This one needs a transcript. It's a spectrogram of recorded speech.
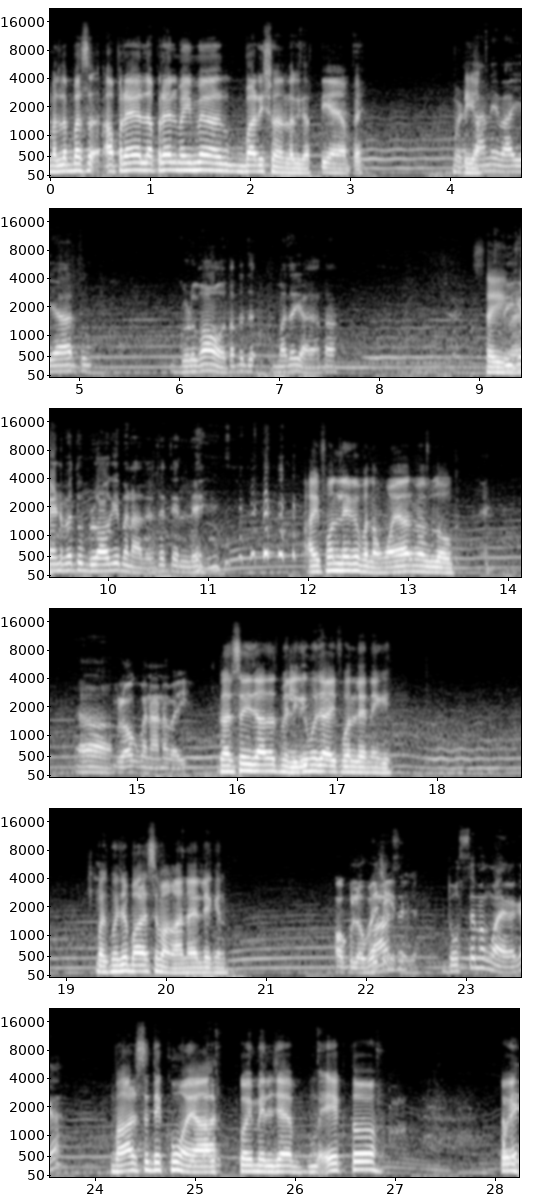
मतलब बस अप्रैल अप्रैल मई में बारिश होने लग जाती है यहाँ पे। बढ़िया। भाई यार तू गुड़गांव होता तो मज़ा ही आ जाता। सही वीकेंड पे तू ब्लॉग ही बना देते तेरे लिए। आईफोन लेके बनाऊँगा यार मैं लोग हाँ। ब्लॉग बनाना भाई। घर से इजाज़त मिलेगी मुझे आईफोन लेने की। बस मुझे बाहर से मंगाना है लेकिन। और ग्लोबल चाहिए दोस्त से मंगवाएगा क्या? बाहर से देखूँगा यार कोई मिल जाए। एक तो कोई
